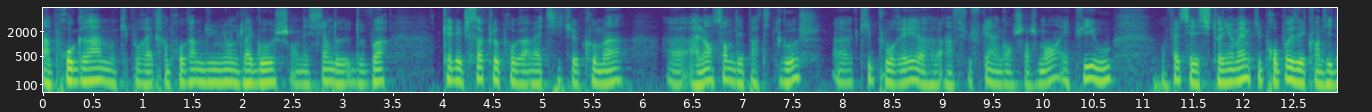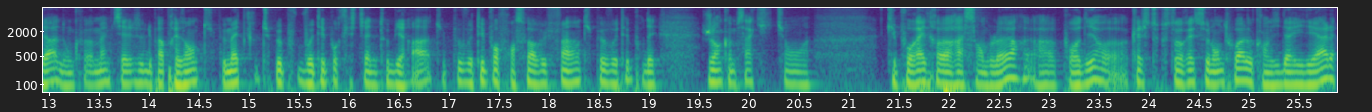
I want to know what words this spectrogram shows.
un programme qui pourrait être un programme d'union de la gauche en essayant de, voir quel est le socle programmatique commun à l'ensemble des partis de gauche qui pourraient insuffler un grand changement. Et puis où, en fait, c'est les citoyens eux-mêmes qui proposent des candidats. Donc même si elle n'est pas présente, tu peux, mettre, tu peux voter pour Christiane Taubira, tu peux voter pour François Ruffin, tu peux voter pour des gens comme ça qui ont qui pourrait être rassembleur euh, pour dire euh, quel serait selon toi le candidat idéal.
